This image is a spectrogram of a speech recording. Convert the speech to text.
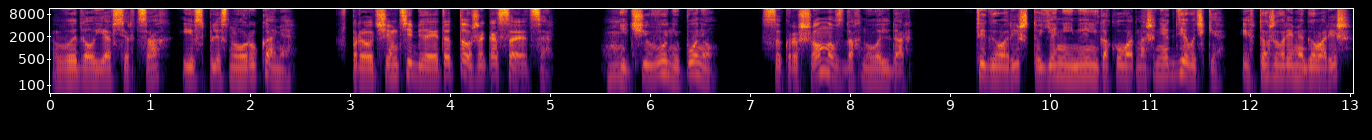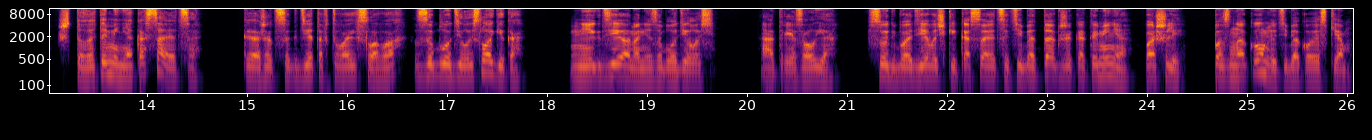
Выдал я в сердцах и всплеснул руками. «Впрочем, тебя это тоже касается». «Ничего не понял», — сокрушенно вздохнул Эльдар. «Ты говоришь, что я не имею никакого отношения к девочке, и в то же время говоришь, что это меня касается. Кажется, где-то в твоих словах заблудилась логика». «Нигде она не заблудилась», — отрезал я. «Судьба девочки касается тебя так же, как и меня. Пошли, познакомлю тебя кое с кем».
